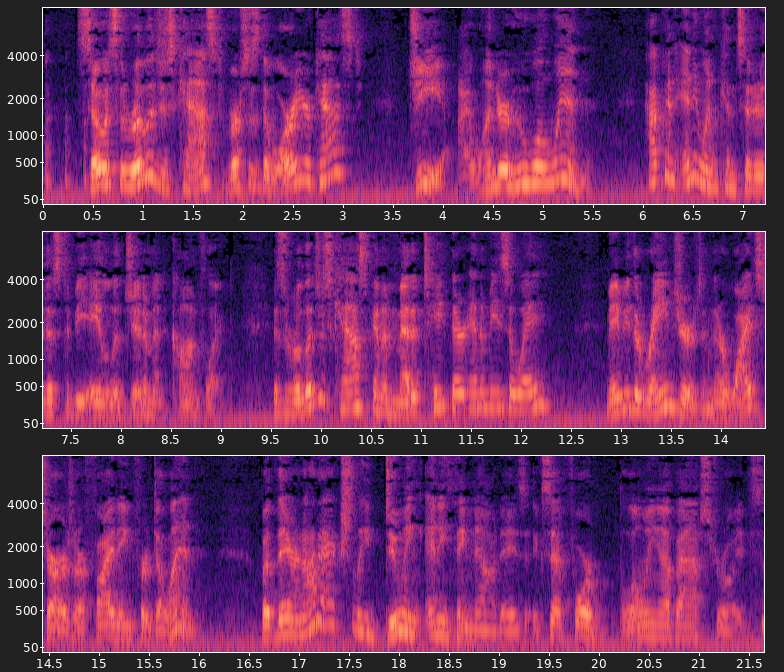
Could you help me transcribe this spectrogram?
so it's the religious caste versus the warrior caste? Gee, I wonder who will win. How can anyone consider this to be a legitimate conflict? Is the religious caste going to meditate their enemies away? Maybe the Rangers and their White Stars are fighting for Delenn but they are not actually doing anything nowadays except for blowing up asteroids.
